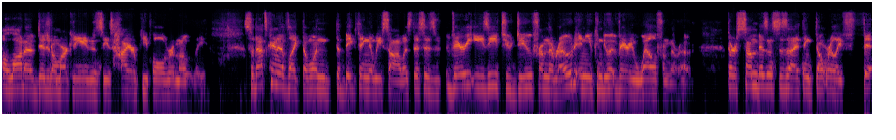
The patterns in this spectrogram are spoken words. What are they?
a lot of digital marketing agencies hire people remotely. So that's kind of like the one the big thing that we saw was this is very easy to do from the road and you can do it very well from the road. There's some businesses that i think don't really fit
